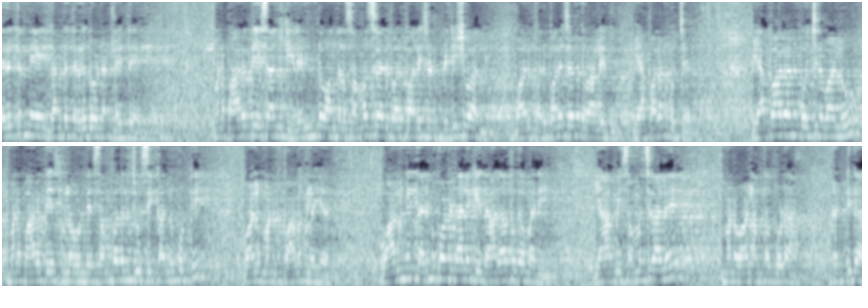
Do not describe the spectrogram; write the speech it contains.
చరిత్రని కనుక తిరగదోడినట్లయితే మన భారతదేశానికి రెండు వందల సంవత్సరాలు పరిపాలించిన బ్రిటిష్ వారిని వారు పరిపాలించడానికి రాలేదు వ్యాపారానికి వచ్చారు. వ్యాపారానికి వచ్చిన వాళ్ళు మన భారతదేశంలో ఉండే సంపదను చూసి కన్నుకుట్టి వాళ్ళు మనకు పాలకులయ్యారు. వాళ్ళని తరిమి కొట్టడానికి దాదాపుగా మరి యాభై సంవత్సరాలే మన వాళ్ళంతా కూడా గట్టిగా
